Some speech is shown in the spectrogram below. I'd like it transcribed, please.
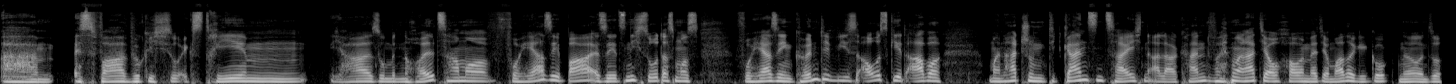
ähm, es war wirklich so extrem ja, so mit einem Holzhammer vorhersehbar. Also jetzt nicht so, dass man es vorhersehen könnte, wie es ausgeht, aber man hat schon die ganzen Zeichen alle erkannt, weil man hat ja auch How I Met Your Mother geguckt, ne? Und so,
